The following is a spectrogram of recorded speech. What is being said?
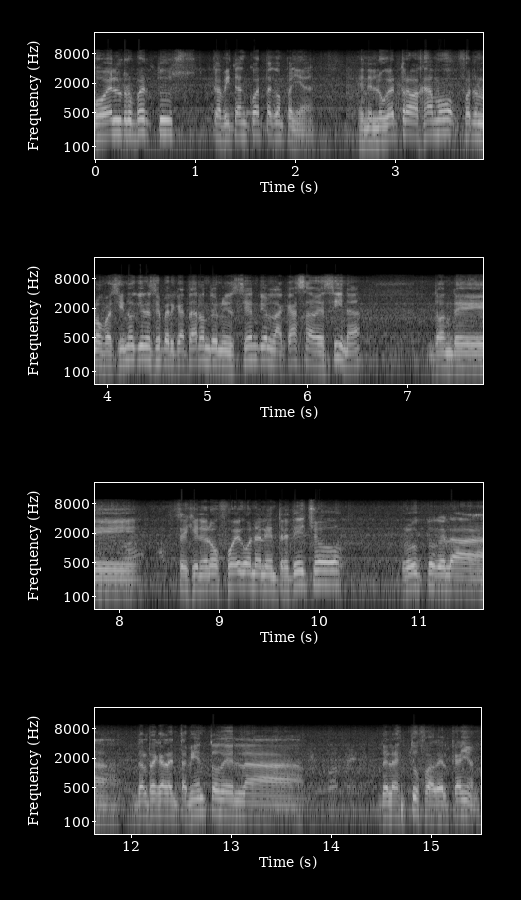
Joel Rupertus, capitán cuarta compañía. En el lugar trabajamos, fueron los vecinos quienes se percataron de un incendio en la casa vecina, donde se generó fuego en el entretecho, producto de la, del recalentamiento de la, de la estufa del cañón.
